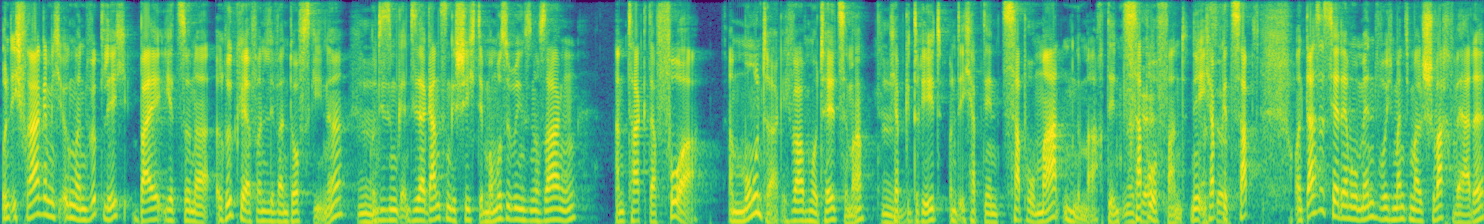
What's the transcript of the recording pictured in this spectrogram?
und ich frage mich irgendwann wirklich bei jetzt so einer Rückkehr von Lewandowski, ne? Und diesem, dieser ganzen Geschichte. Man muss übrigens noch sagen, am Tag davor, am Montag, ich war auf dem Hotelzimmer, ich habe gedreht und ich habe den Zappomaten gemacht, den Zappo-Fund. Nee, ich habe so. gezappt. Und das ist ja der Moment, wo ich manchmal schwach werde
